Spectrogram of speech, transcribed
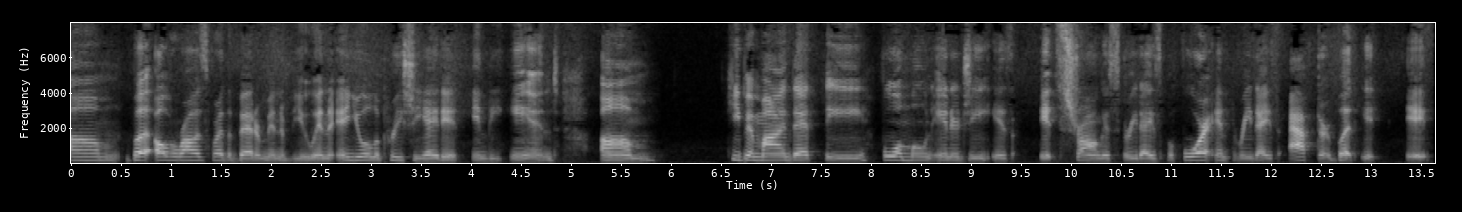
um, but overall, it's for the betterment of you, and, and you'll appreciate it in the end. Um, keep in mind that the full moon energy is its strongest three days before and three days after, but it, it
